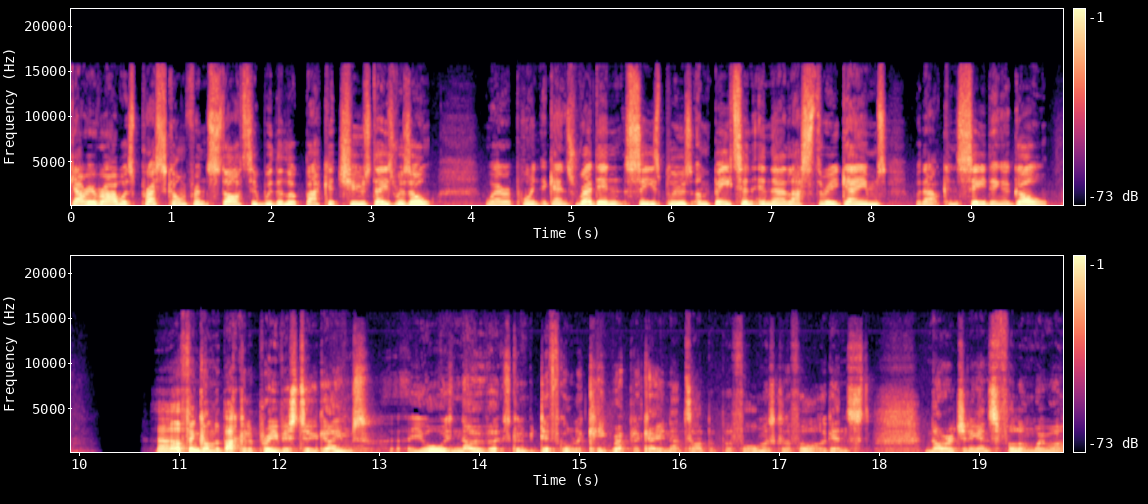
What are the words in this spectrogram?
Gary Rowett's press conference started with a look back at Tuesday's result, where a point against Reading sees Blues unbeaten in their last three games without conceding a goal. Uh, I think on the back of the previous two games, you always know that it's going to be difficult to keep replicating that type of performance because I thought against Norwich and against Fulham we were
